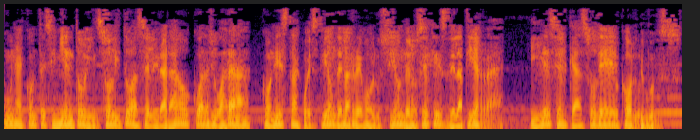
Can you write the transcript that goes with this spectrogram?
un acontecimiento insólito acelerará o coadyuvará, con esta cuestión de la revolución de los ejes de la Tierra. Y es el caso de Hercolubus.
